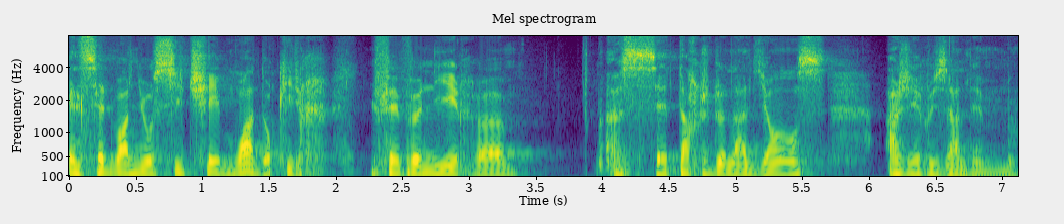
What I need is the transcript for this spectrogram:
elle s'éloigne aussi de chez moi. Donc, il, fait venir euh, cette arche de l'Alliance à Jérusalem.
